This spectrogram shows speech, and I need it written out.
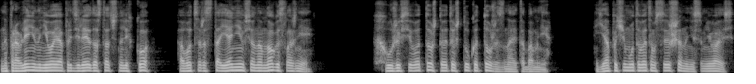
Направление на него я определяю достаточно легко, а вот с расстоянием все намного сложнее. Хуже всего то, что эта штука тоже знает обо мне. Я почему-то в этом совершенно не сомневаюсь.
